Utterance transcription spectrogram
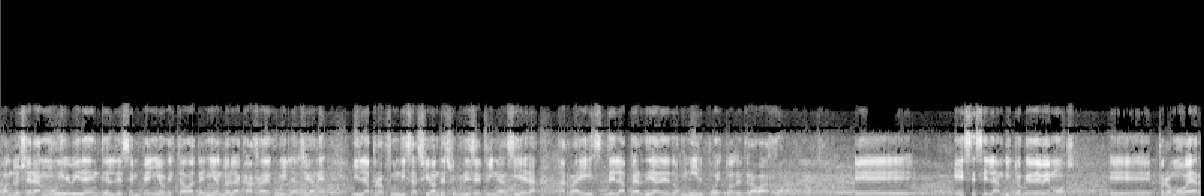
cuando ya era muy evidente el desempeño que estaba teniendo la caja de jubilaciones y la profundización de su crisis financiera a raíz de la pérdida de 2.000 puestos de trabajo, eh, ese es el ámbito que debemos eh, promover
